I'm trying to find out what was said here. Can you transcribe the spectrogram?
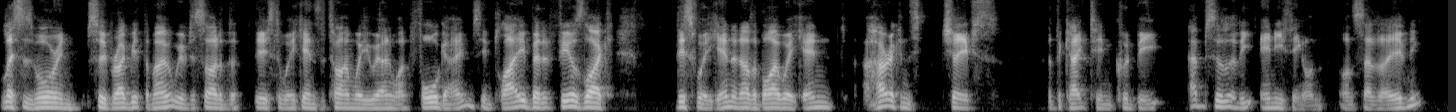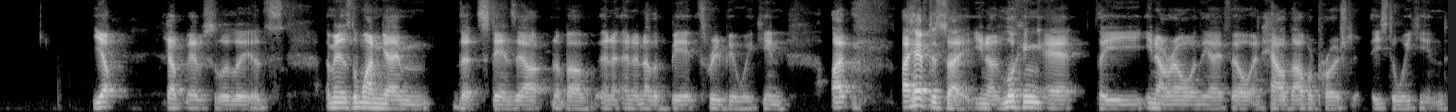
less is more in Super Rugby at the moment. We've decided that the Easter weekend's the time where you only want four games in play, but it feels like this weekend, another bye weekend, Hurricanes Chiefs at the Cake Tin could be absolutely anything on on Saturday evening. Yep, yep, absolutely. It's, I mean, it's the one game that stands out above and, and another beer, three beer weekend. I, I have to say, you know, looking at the NRL and the AFL and how they've approached Easter weekend,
